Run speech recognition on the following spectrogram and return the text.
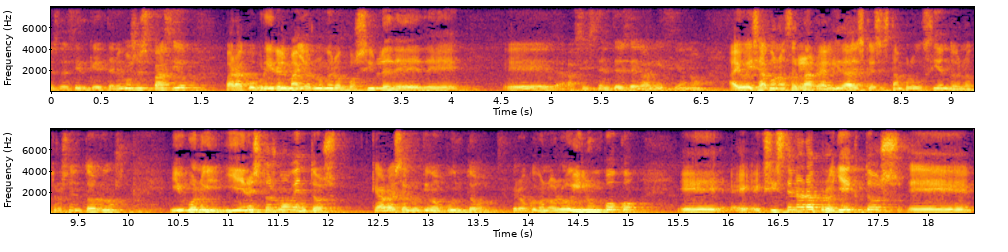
Es decir, que tenemos espacio para cubrir el mayor número posible de, eh, asistentes de Galicia. ¿no? Ahí vais a conocer las realidades que se están produciendo en otros entornos. Y bueno, y en estos momentos que ahora es el último punto, pero que bueno, lo hilo un poco, eh, eh, existen ahora proyectos eh,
